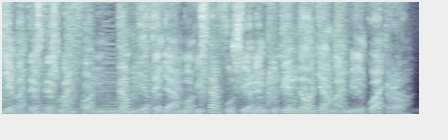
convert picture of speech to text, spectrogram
Llévate este smartphone. Cámbiate ya a Movistar Fusión en tu tienda o llama al 1004.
